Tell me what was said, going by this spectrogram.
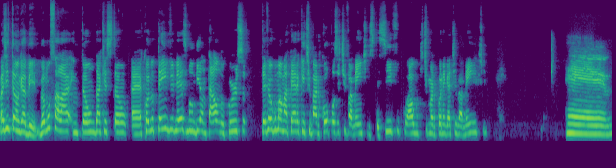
Mas então, Gabi, vamos falar então da questão. é, quando teve mesmo ambiental no curso, teve alguma matéria que te marcou positivamente em específico? Algo que te marcou negativamente? É,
